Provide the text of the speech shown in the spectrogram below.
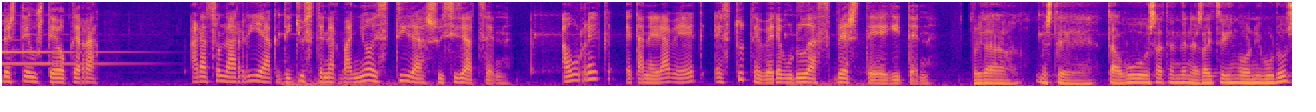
Beste uste okerra. Arazo larriak dituztenak baino ez dira suizidatzen aurrek eta nerabeek ez dute bere buruaz beste egiten. Hori da, beste tabu esaten den ez daitz egingo honi buruz,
